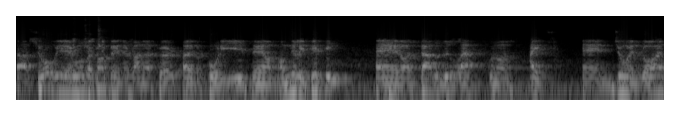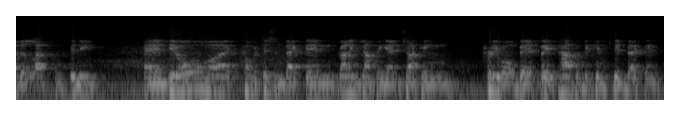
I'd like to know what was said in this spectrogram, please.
Uh, sure. Yeah. well, look, I've been a runner for over 40 years now. I'm nearly 50. And I started Little Aths when I was eight and joined Ryde Little Aths in Sydney and did all my competition back then, running, jumping and chucking pretty well bare feet. Half of the kids did back then.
